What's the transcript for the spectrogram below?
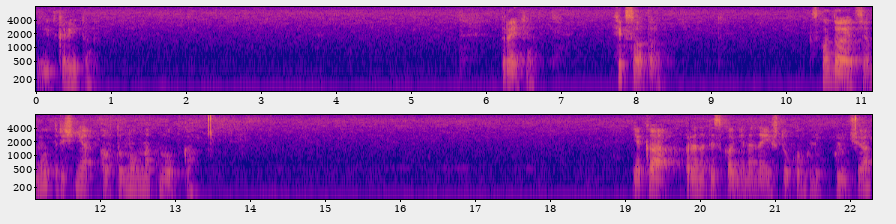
відкрито. Третє. Фіксатор. Складається внутрішня автономна кнопка. яка при натисканні на неї штуком ключа.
